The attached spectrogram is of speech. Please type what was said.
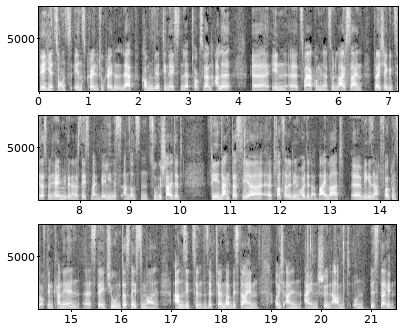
der hier zu uns ins Cradle to Cradle Lab kommen wird. Die nächsten Laptalks werden alle in äh, zweier Kombination live sein. Vielleicht ergibt sich das mit Helmi, wenn er das nächste Mal in Berlin ist. Ansonsten zugeschaltet. Vielen Dank, dass ihr äh, trotz alledem heute dabei wart. Äh, wie gesagt, folgt uns auf den Kanälen. Äh, stay tuned. Das nächste Mal am 17. September. Bis dahin euch allen einen schönen Abend und bis dahin.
